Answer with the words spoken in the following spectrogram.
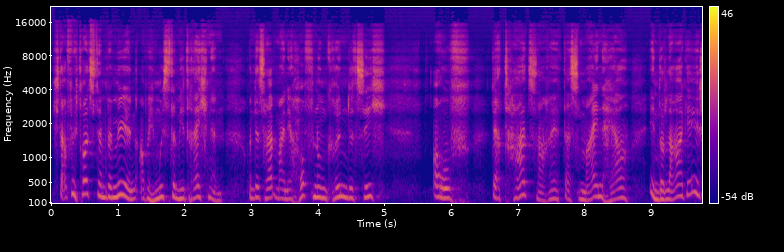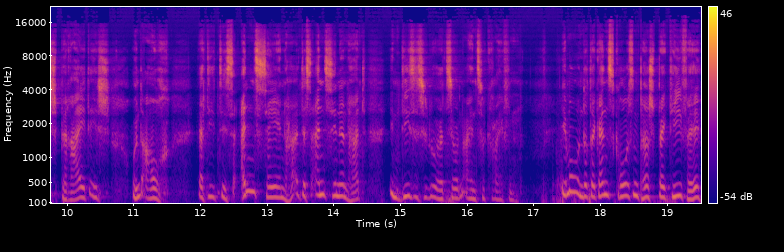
Ich darf mich trotzdem bemühen, aber ich muss damit rechnen. Und deshalb meine Hoffnung gründet sich auf der Tatsache, dass mein Herr in der Lage ist, bereit ist und auch die das, Ansehen, das Ansinnen hat, in diese Situation einzugreifen. Immer unter der ganz großen Perspektive,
